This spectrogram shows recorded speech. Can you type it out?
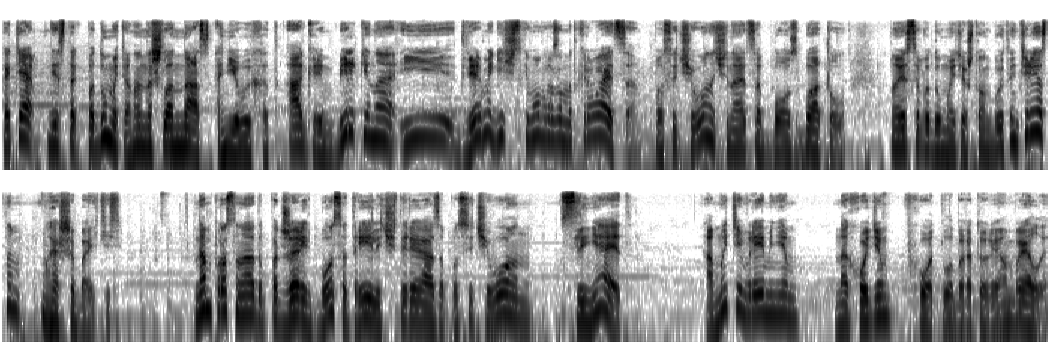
Хотя, если так подумать, она нашла нас, а не выход. Агрим Биркина, и дверь магическим образом открывается, после чего начинается босс батл. Но если вы думаете, что он будет интересным, вы ошибаетесь. Нам просто надо поджарить босса 3 или 4 раза, после чего он слиняет. А мы тем временем находим вход в лабораторию Амбреллы.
